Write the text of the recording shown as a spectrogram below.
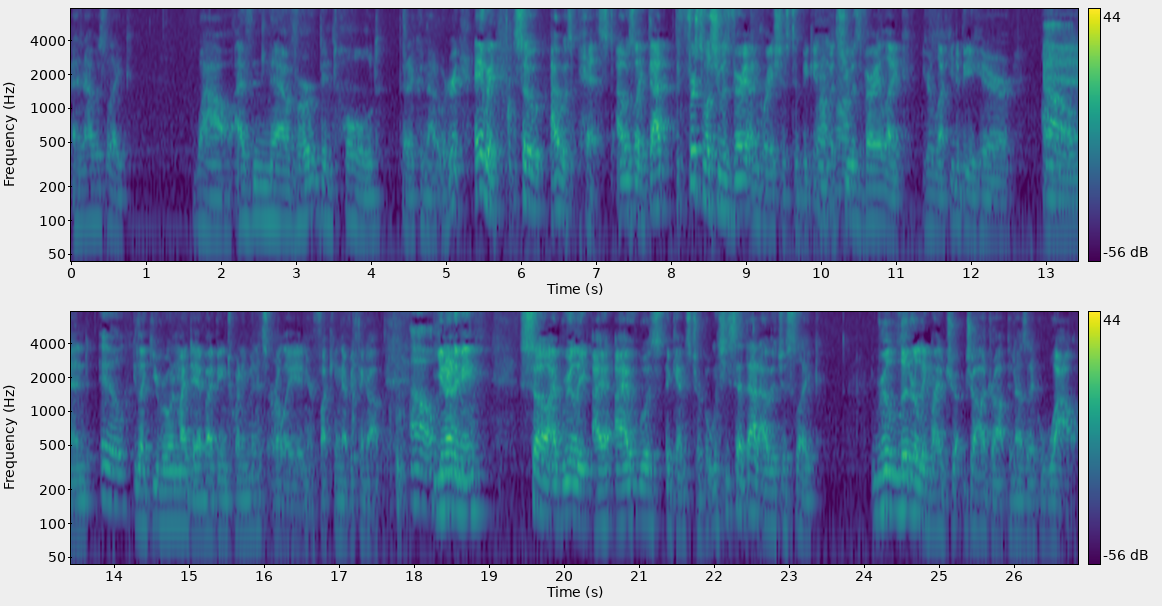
And I was like, wow, I've never been told that I could not order it. Anyway, so I was pissed. I was like, that. First of all, she was very ungracious to begin with. She Uh-huh. was very like, you're lucky to be here. Oh. And Ew. like, you ruined my day by being 20 minutes early and you're fucking everything up. Oh. You know what I mean? So I really, I, I was against her. But when she said that, I was just like, real literally my jaw dropped and I was like, wow.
